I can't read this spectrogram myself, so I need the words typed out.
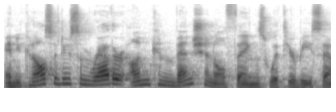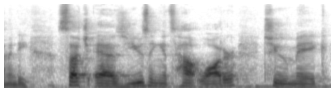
And you can also do some rather unconventional things with your B70, such as using its hot water to make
